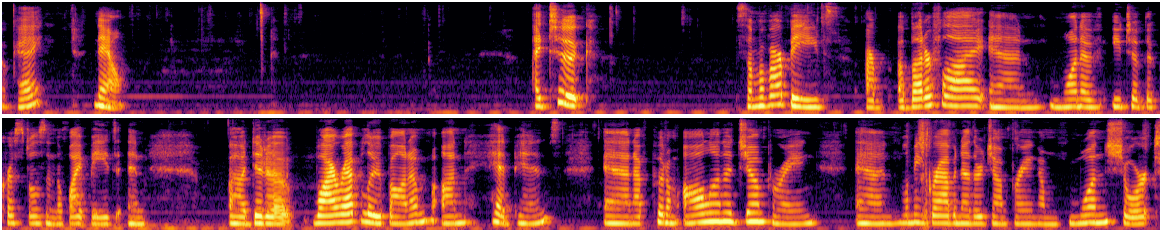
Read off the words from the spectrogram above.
Okay, now I took some of our beads, our, a butterfly and one of each of the crystals and the white beads, and uh, did a wire wrap loop on them on head pins. And I've put them all on a jump ring. And let me grab another jump ring. I'm one short.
